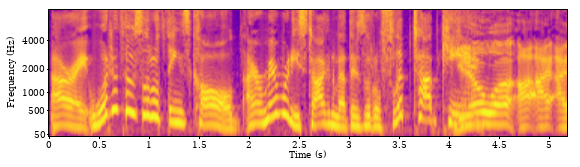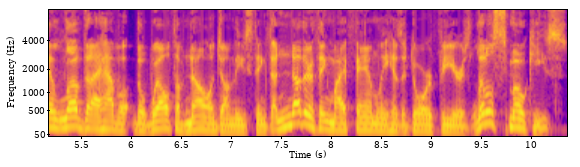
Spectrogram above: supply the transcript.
All right, what are those little things called? I remember what he's talking about. There's little flip top can. You know what? I, I I love that I have a, the wealth of knowledge on these things. Another thing my family has adored for years: little smokies.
